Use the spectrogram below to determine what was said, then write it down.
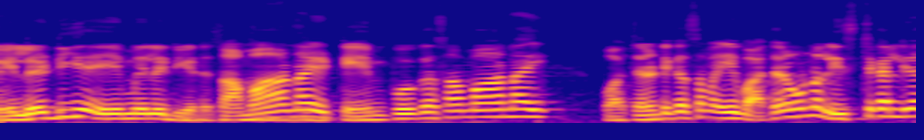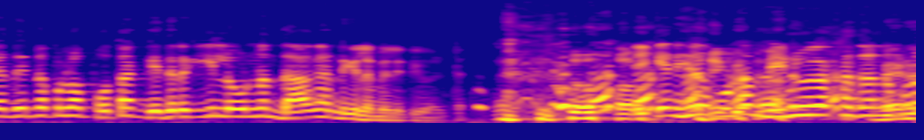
මෙලඩිය ඒ මෙලඩියට සමානයි ටේම්පෝක සමානයි වචනටික සම වචන ඔන්න ලිස්ට කල්ල දෙන්න පුල පොතක් ගෙදර කියල ඔන්න දාගන්න කියල මෙලටිවට එක ුණ මෙනුව හදන්න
